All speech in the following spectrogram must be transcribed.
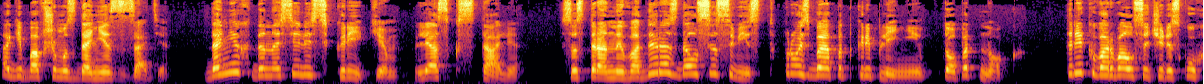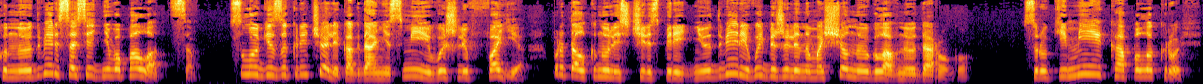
огибавшему здание сзади. До них доносились крики, лязг стали – со стороны воды раздался свист, просьба о подкреплении, топот ног. Трик ворвался через кухонную дверь соседнего палаца. Слуги закричали, когда они с Мией вышли в фойе, протолкнулись через переднюю дверь и выбежали на мощенную главную дорогу. С руки Мии капала кровь.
